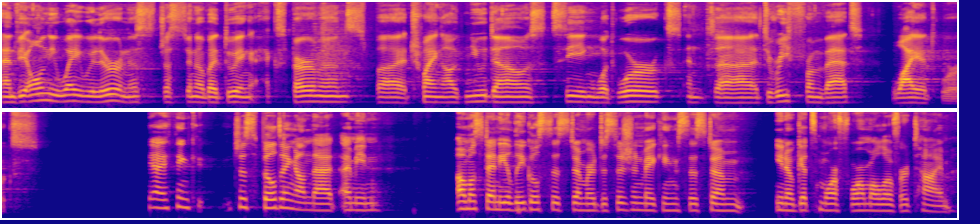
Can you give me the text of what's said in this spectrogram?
And the only way we learn is just, you know, by doing experiments, by trying out new DAOs, seeing what works, and uh, derive from that why it works. Yeah, I think just building on that, I mean, almost any legal system or decision-making system, you know, gets more formal over time,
